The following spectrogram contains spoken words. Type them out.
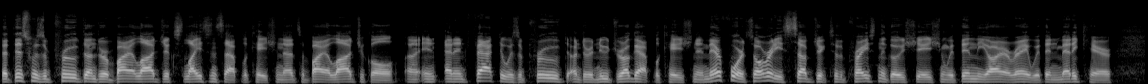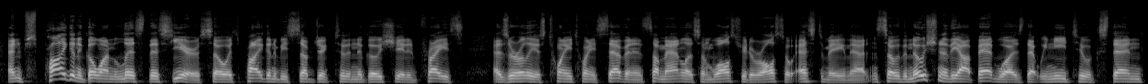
that this was approved under a biologics license application. That's a biological, uh, in, and in fact, it was approved under a new drug application, and therefore it's already subject to the price negotiation within the IRA, within Medicare, and it's probably going to go on the list this year. So it's probably going to be subject to the negotiated price as early as 2027, and some analysts on Wall Street are also estimating that. And so the notion of the op-ed was that we need to extend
